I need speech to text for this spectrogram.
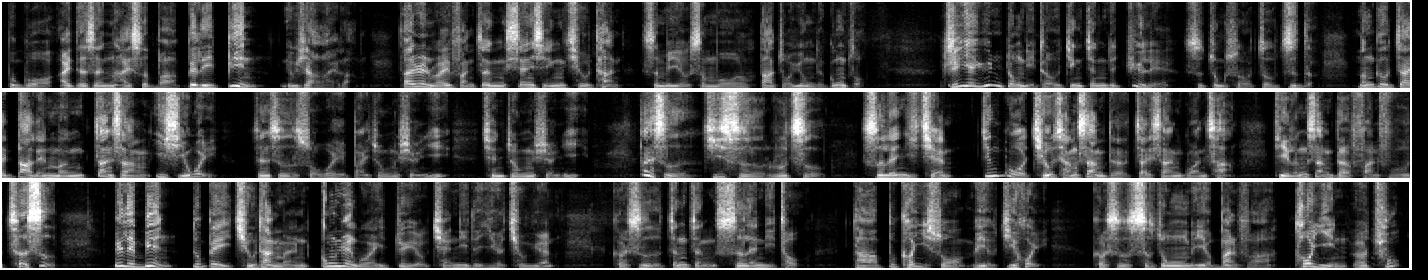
不过，爱德森还是把 Billy b e n 留下来了。他认为，反正先行球探是没有什么大作用的工作。职业运动里头竞争的剧烈是众所周知的，能够在大联盟站上一席位，真是所谓百中选一、千中选一。但是即使如此，十年以前，经过球场上的再三观察，体能上的反复测试，Billy Beane 都被球探们公认为最有潜力的一个球员。可是整整十年里头，他不可以说没有机会，可是始终没有办法脱颖而出，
